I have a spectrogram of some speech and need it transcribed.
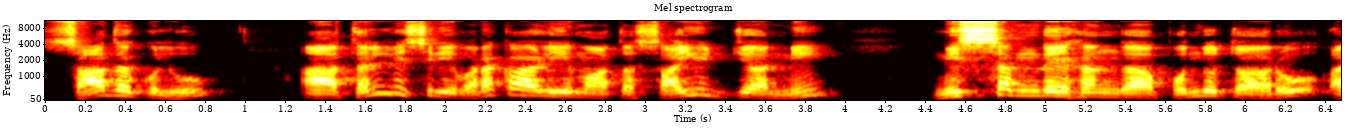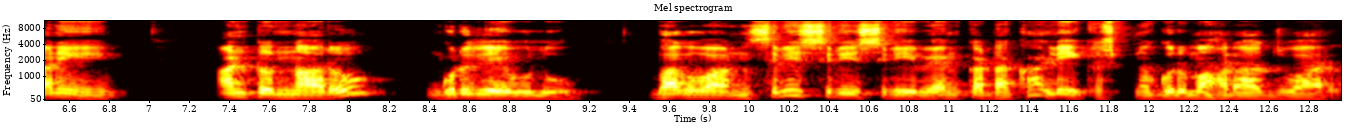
సాధకులు ఆ తల్లి శ్రీ వరకాళీమాత సాయుధ్యాన్ని నిస్సందేహంగా పొందుతారు అని అంటున్నారు గురుదేవులు. భగవాన్ శ్రీ శ్రీ శ్రీ వెంకట కాళీకృష్ణ గురు మహారాజ్ వారు.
